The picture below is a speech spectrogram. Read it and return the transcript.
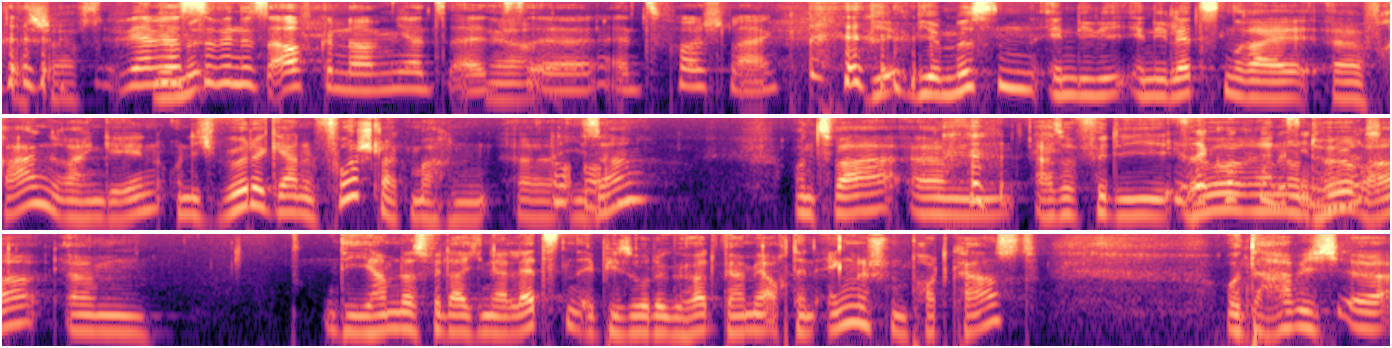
das schaffst. Wir haben wir das zumindest aufgenommen jetzt als, ja. äh, als Vorschlag. Wir, wir, müssen in die, in die letzten drei äh, Fragen reingehen und ich würde gerne einen Vorschlag machen, äh, oh, oh. Und zwar, ähm, also für die Hörerinnen und Hörer, ähm, die haben das vielleicht in der letzten Episode gehört. Wir haben ja auch den englischen Podcast. Und da habe ich äh,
